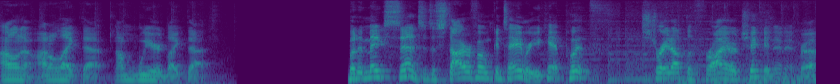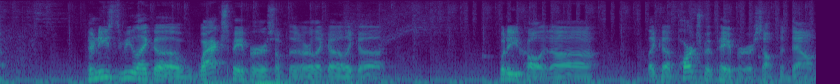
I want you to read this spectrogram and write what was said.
I don't know. I don't like that. I'm weird like that. But it makes sense. It's a styrofoam container. You can't put straight out the fryer chicken in it, bruh. There needs to be like a wax paper or something, or like a like a what do you call it? Uh, like a parchment paper or something down.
